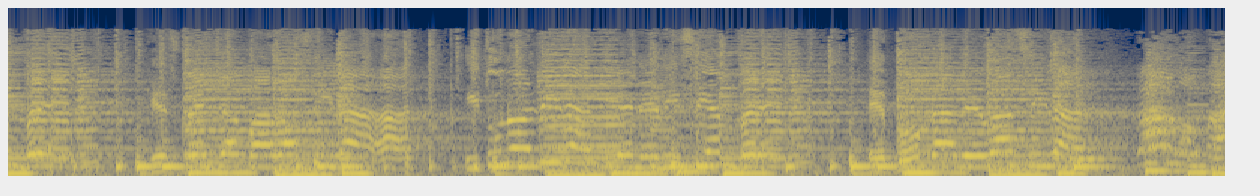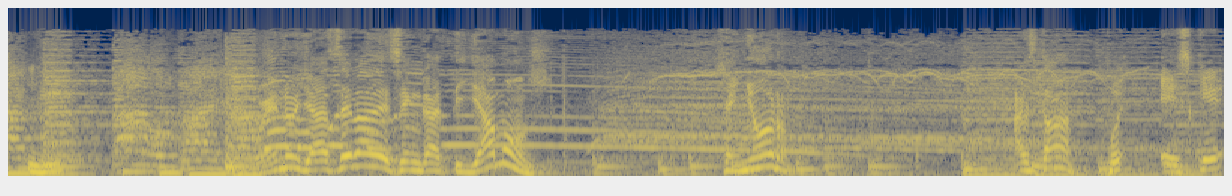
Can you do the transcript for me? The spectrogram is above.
Diciembre, que es fecha para vacilar. Y tú no olvides, viene diciembre, época de vacilar. Vamos pa' Bueno, ya se la desengatillamos. Señor. Ahí está. Pues es que,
